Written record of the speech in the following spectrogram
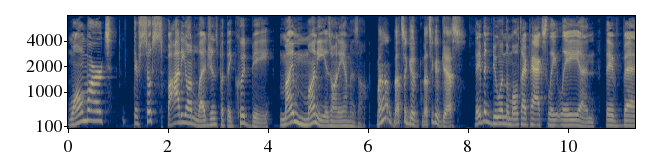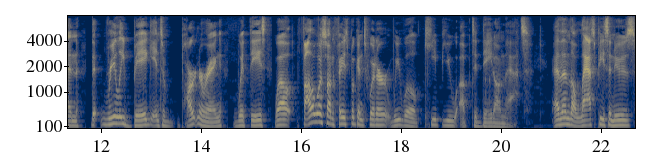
Walmart? They're so spotty on Legends, but they could be. My money is on Amazon. Well, that's a good that's a good guess. They've been doing the multi packs lately, and they've been really big into partnering with these. Well, follow us on Facebook and Twitter. We will keep you up to date on that. And then the last piece of news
